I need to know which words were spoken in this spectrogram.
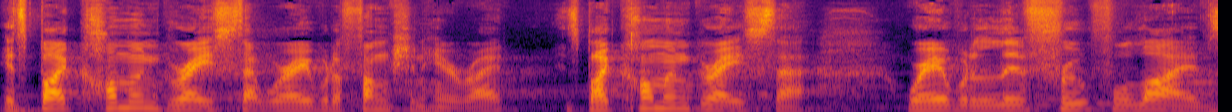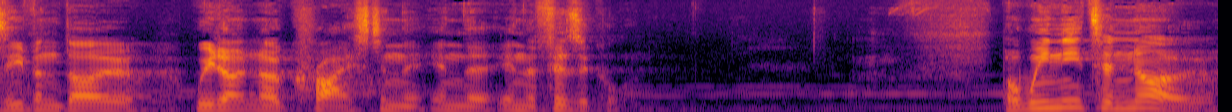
It's by common grace that we're able to function here, right? It's by common grace that we're able to live fruitful lives, even though we don't know Christ in the, in the, in the physical. But we need to know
